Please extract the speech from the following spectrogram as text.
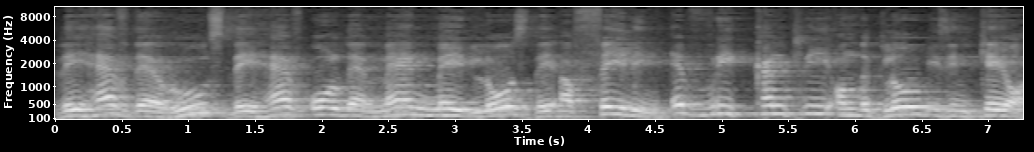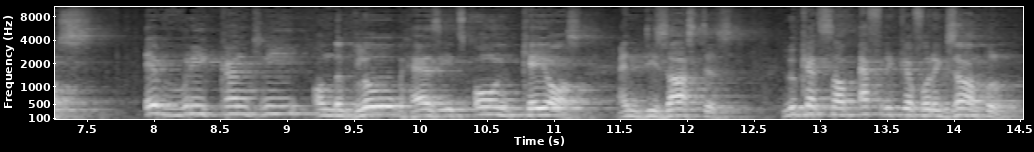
they have their rules, they have all their man-made laws, they are failing. Every country on the globe is in chaos. Every country on the globe has its own chaos and disasters. Look at South Africa, for example.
